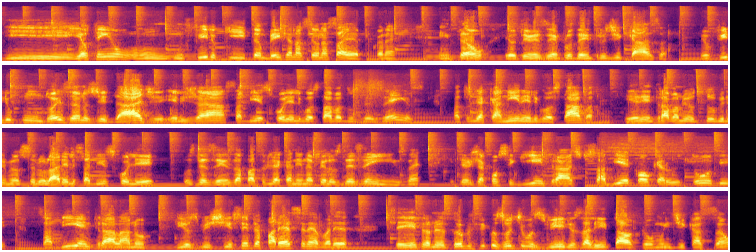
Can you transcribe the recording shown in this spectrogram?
E eu tenho um, um filho que também já nasceu nessa época, né? Então, eu tenho exemplo dentro de casa. Meu filho, com dois anos de idade, ele já sabia escolher, ele gostava dos desenhos, Patrulha Canina ele gostava, ele entrava no YouTube no meu celular ele sabia escolher os desenhos da Patrulha Canina pelos desenhos, né? Então ele já conseguia entrar, sabia qual era o YouTube, sabia entrar lá no... Via os bichinhos, sempre aparece, né? Você entra no YouTube, fica os últimos vídeos ali e tal, como indicação.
